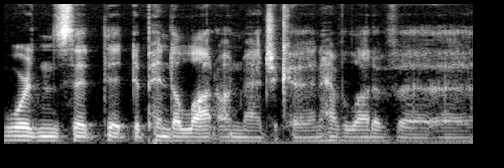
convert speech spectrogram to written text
wardens that that depend a lot on Magicka and have a lot of uh,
